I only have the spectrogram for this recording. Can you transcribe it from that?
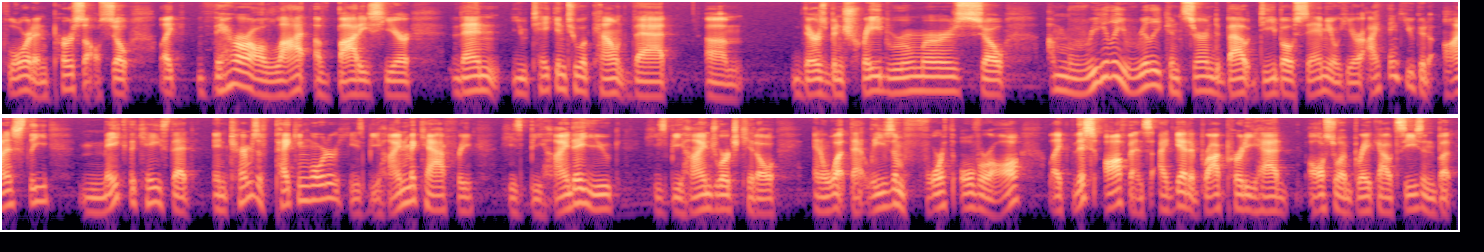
Florida and Pearsall. So, like, there are a lot of bodies here. Then you take into account that um, there's been trade rumors. So, I'm really, really concerned about Deebo Samuel here. I think you could honestly make the case that in terms of pecking order, he's behind McCaffrey, he's behind Aiyuk, he's behind George Kittle, and what that leaves him fourth overall. Like this offense, I get it. Brock Purdy had also a breakout season, but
